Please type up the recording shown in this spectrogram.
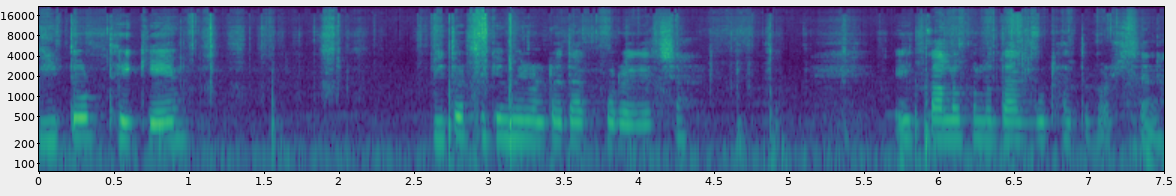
ভিতর থেকে ভিতর থেকে মিরলটা দাগ পড়ে গেছে। এই কালো কালো দাগ উঠাতে পারছি না।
